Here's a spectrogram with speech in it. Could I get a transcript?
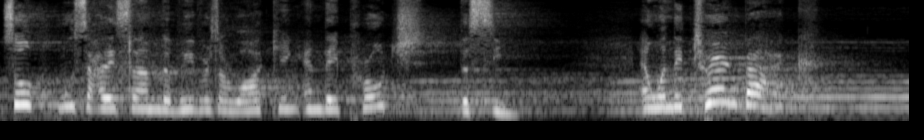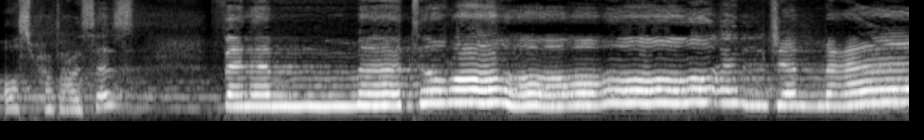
So Musa and the believers are walking and they approach the sea. And when they turn back, Allah subhanahu wa ta'ala says, فلما تراءى الجمعان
